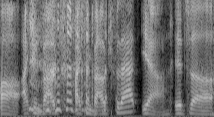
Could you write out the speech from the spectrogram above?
Uh, I can vouch. I can vouch for that. Yeah, it's uh,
